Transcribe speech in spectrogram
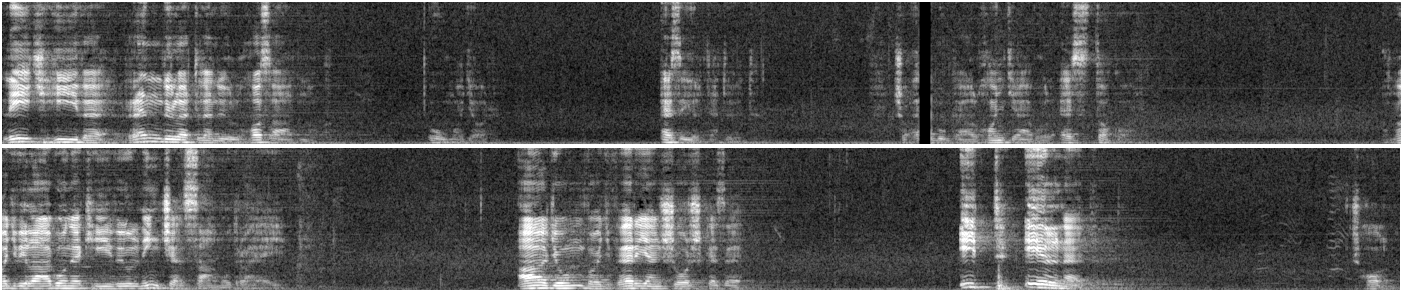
Légy híve rendületlenül hazádnak, ó magyar, ez éltetőd. És ha elbukál hantjával, ezt takar. A nagyvilágon e kívül nincsen számodra hely. Áldjon vagy verjen sors keze, itt élned, és halnod.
